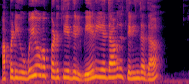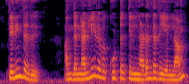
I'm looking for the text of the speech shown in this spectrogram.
அப்படி உபயோகப்படுத்தியதில் வேறு ஏதாவது தெரிந்ததா? தெரிந்தது. அந்த நள்ளிரவு கூட்டத்தில் நடந்ததையெல்லாம்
